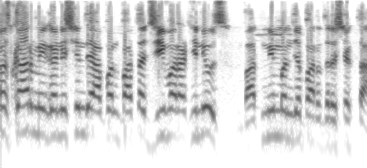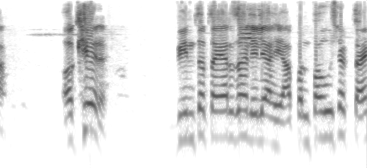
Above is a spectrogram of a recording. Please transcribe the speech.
नमस्कार मी गणेश शिंदे. आपण पाहता जी मराठी न्यूज. बातमी म्हणजे पारदर्शकता. अखेर भिंत तयार झालेली आहे. आपण पाहू शकताय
